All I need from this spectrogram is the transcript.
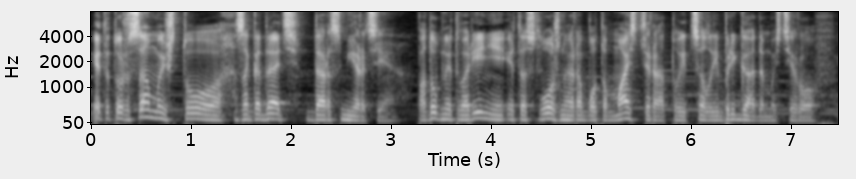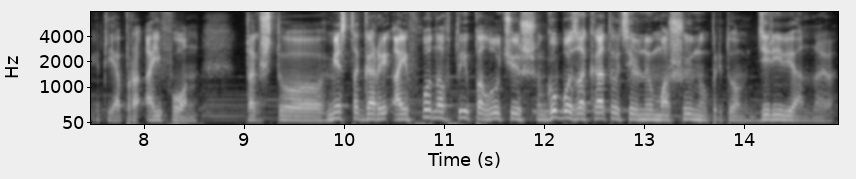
Это то же самое, что загадать дар смерти. Подобное творение – это сложная работа мастера, а то и целые бригады мастеров. Это я про iPhone. Так что вместо горы айфонов ты получишь губозакатывательную машину, притом деревянную.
